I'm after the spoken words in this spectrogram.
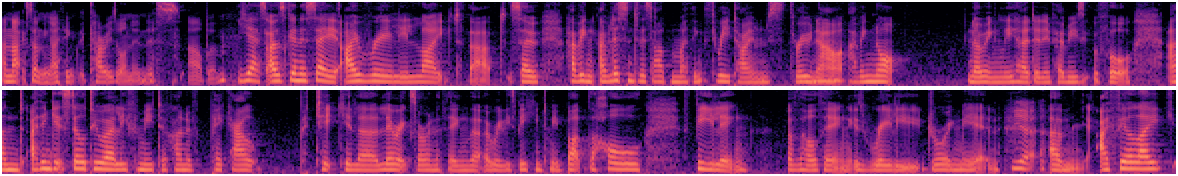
and that's something i think that carries on in this album Yes, I was going to say I really liked that. So having I've listened to this album I think 3 times through now, Mhm. having not knowingly heard any of her music before, and I think it's still too early for me to kind of pick out particular lyrics or anything that are really speaking to me, but the whole feeling of the whole thing is really drawing me in. Yeah. Um I feel like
